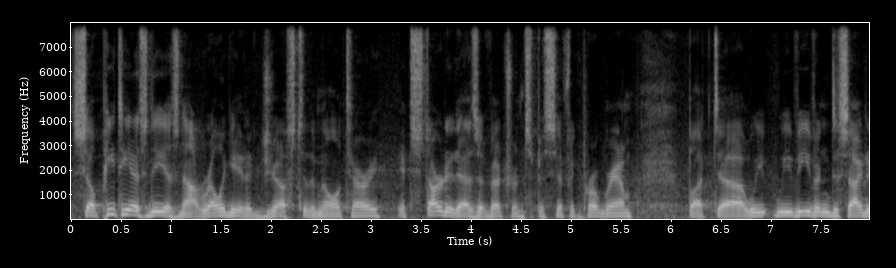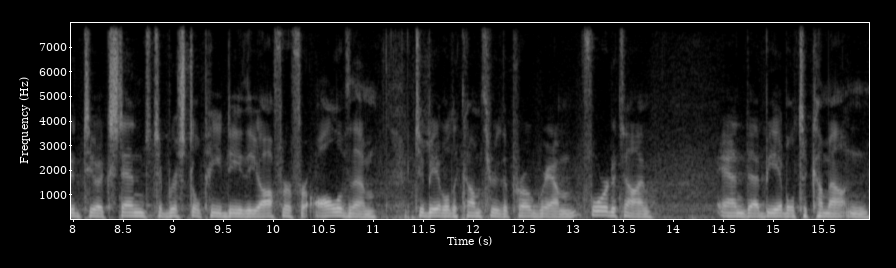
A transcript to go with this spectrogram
so PTSD is not relegated just to the military. It started as a veteran specific program, but uh, we, we've even decided to extend to Bristol PD the offer for all of them to be able to come through the program four at a time and uh, be able to come out and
